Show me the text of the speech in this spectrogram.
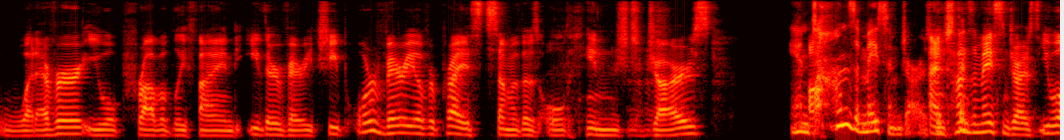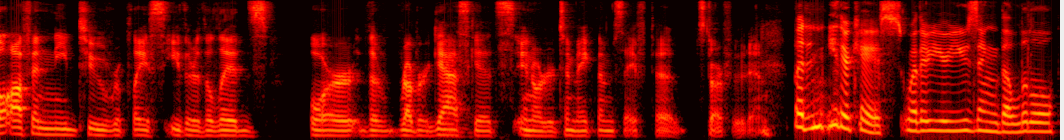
whatever, you will probably find either very cheap or very overpriced some of those old hinged Mm-hmm. jars. And tons of mason jars. And tons the- of mason jars. You will often need to replace either the lids or the rubber gaskets in order to make them safe to store food in. But in either case, whether you're using the little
